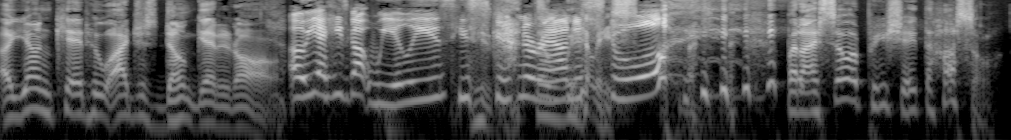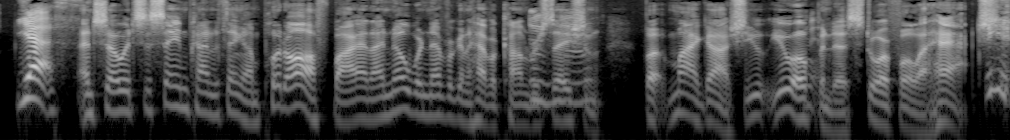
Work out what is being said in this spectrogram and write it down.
a young kid who I just don't get at all. Oh yeah, he's got wheelies. He's, He's scooting around his wheelies. school. But I so appreciate the hustle. Yes. And so it's the same kind of thing. I'm put off by it. I know we're never going to have a conversation. Mm-hmm. But my gosh, you, you opened a store full of hats.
